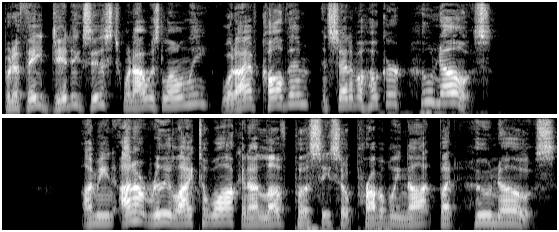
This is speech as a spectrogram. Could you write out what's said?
But if they did exist when I was lonely, would I have called them instead of a hooker? Who knows? I mean, I don't really like to walk and I love pussy, so probably not, but who knows?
